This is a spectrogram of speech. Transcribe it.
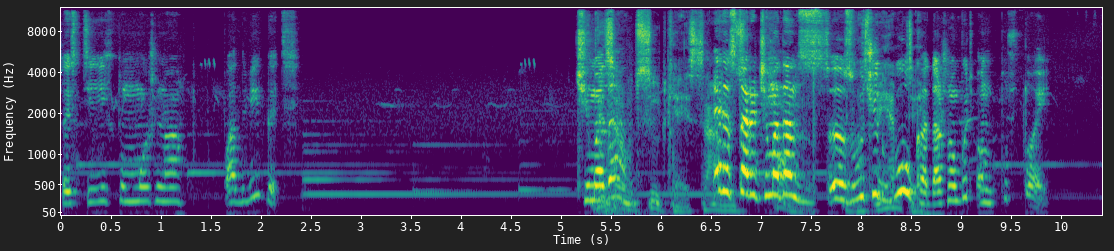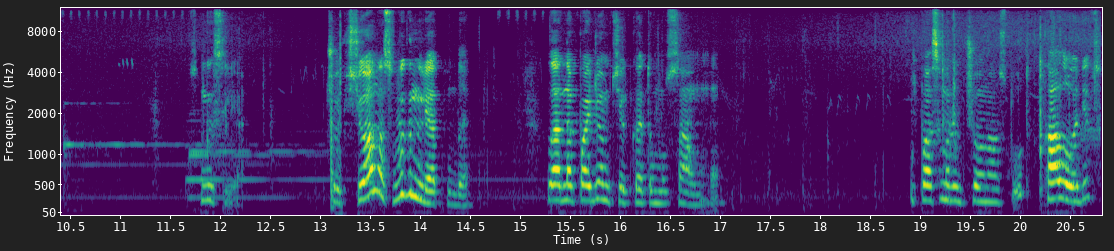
То есть их можно подвигать. Чемодан. Этот старый чемодан э, звучит гулко. Должно быть, он пустой. В смысле? Что, все, нас выгнали оттуда? Ладно, пойдемте к этому самому. Посмотрим, что у нас тут. Колодец.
